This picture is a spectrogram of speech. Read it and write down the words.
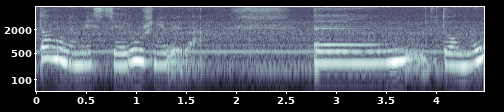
w domu, na mieście różnie bywa. Eee, w domu.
